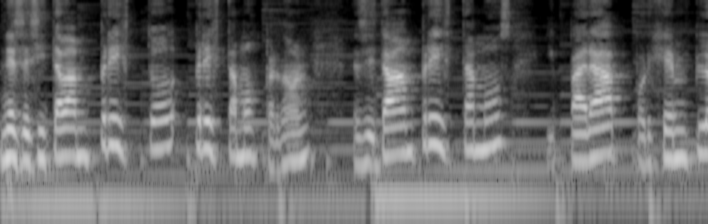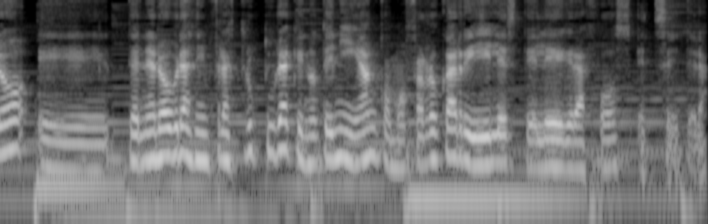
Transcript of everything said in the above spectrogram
necesitaban préstamos, perdón, necesitaban préstamos para, por ejemplo, eh, tener obras de infraestructura que no tenían, como ferrocarriles, telégrafos, etc.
